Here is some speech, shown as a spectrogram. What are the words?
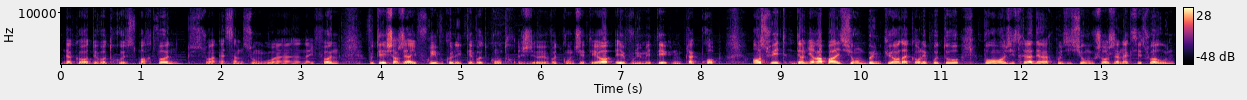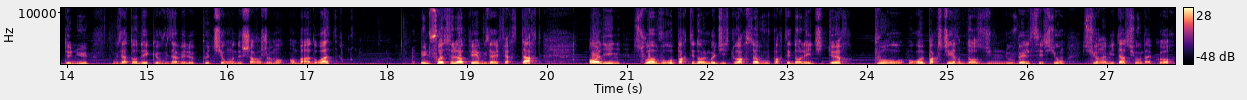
d'accord, de votre smartphone, que ce soit un Samsung ou un iPhone, vous téléchargez iFree, vous connectez votre compte, euh, votre compte GTA et vous lui mettez une plaque propre. Ensuite, dernière apparition, bunker, d'accord? Les poteaux Pour enregistrer la dernière position, vous changez un accessoire ou une tenue. Vous attendez que vous avez le petit rond de chargement en bas à droite. Une fois cela fait, vous allez faire start en ligne. Soit vous repartez dans le mode histoire, soit vous partez dans l'éditeur pour repartir dans une nouvelle session sur invitation, d'accord?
